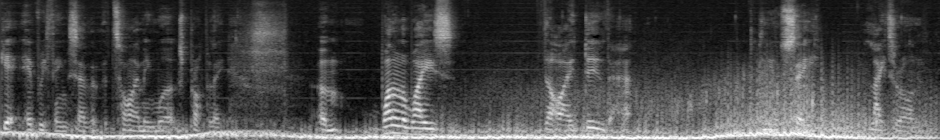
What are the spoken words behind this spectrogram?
get everything so that the timing works properly. Um, one of the ways that I do that and you'll see later on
